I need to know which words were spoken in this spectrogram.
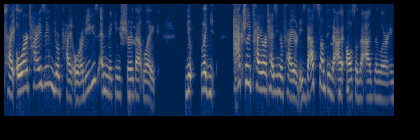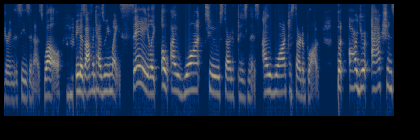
prioritizing your priorities and making sure that like you like actually prioritizing your priorities that's something that i mm-hmm. also that i've been learning during the season as well mm-hmm. because oftentimes we might say like oh i want to start a business i want to start a blog but are your actions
